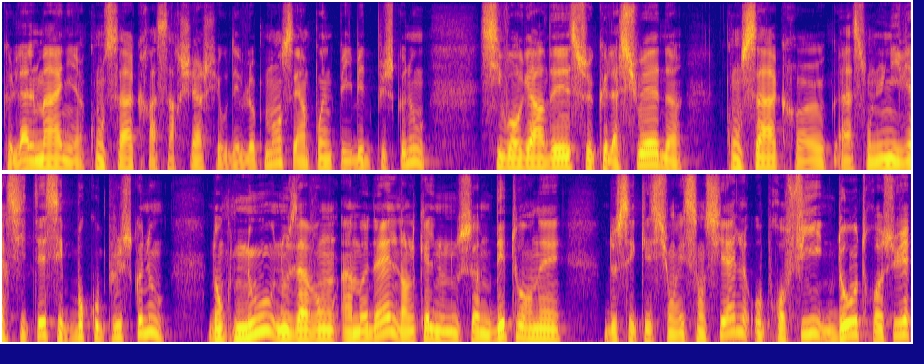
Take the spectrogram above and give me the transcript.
que l'Allemagne consacre à sa recherche et au développement, c'est un point de PIB de plus que nous. Si vous regardez ce que la Suède consacre euh, à son université, c'est beaucoup plus que nous. Donc nous, nous avons un modèle dans lequel nous nous sommes détournés de ces questions essentielles au profit d'autres sujets.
